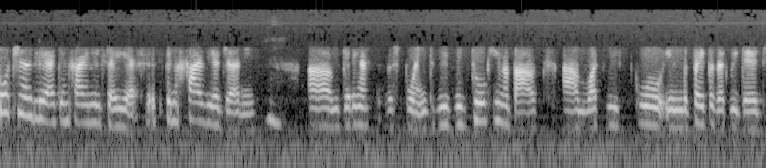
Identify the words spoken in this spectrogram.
fortunately, I can finally say yes. It's been a five year journey um, getting us to this point. We've been talking about um, what we call in the paper that we did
